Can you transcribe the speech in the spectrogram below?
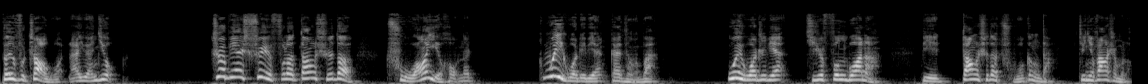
奔赴赵国来援救。这边说服了当时的。楚王以后，那魏国这边该怎么办？魏国这边其实风波呢，比当时的楚国更大。究竟发生什么了？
